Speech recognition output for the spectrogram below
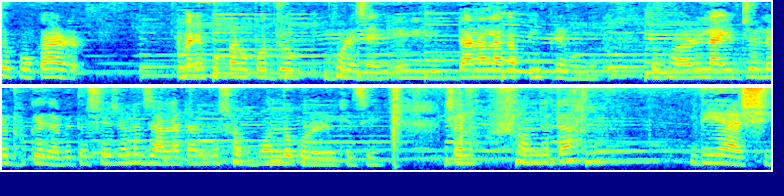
তো পোকার মানে পোকার উপদ্রব ভরে যায়, এই ডানা লাগা পিঁপড়েগুলো। তো ঘরে লাইট জ্বললে ঢুকে যাবে, তো সেই জন্য জানলা টানলা সব বন্ধ করে রেখেছি। চলো, সন্ধ্যাটা দিয়ে আসি।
